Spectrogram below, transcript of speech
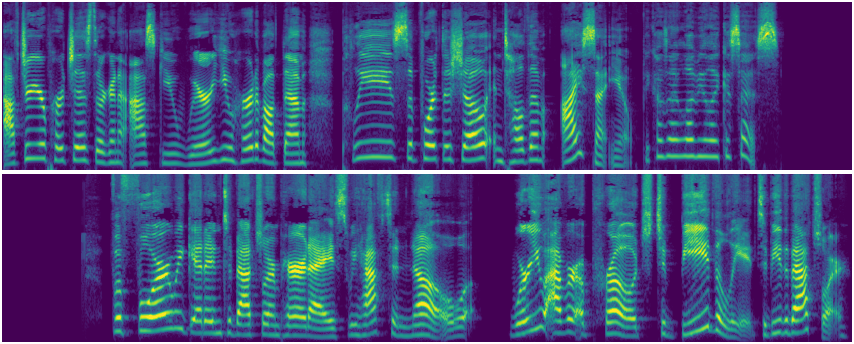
After your purchase, they're going to ask you where you heard about them. Please support the show and tell them I sent you because I love you like a sis. Before we get into Bachelor in Paradise, we have to know were you ever approached to be the lead, to be the Bachelor?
